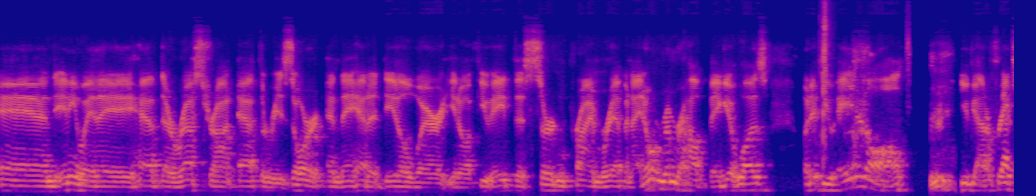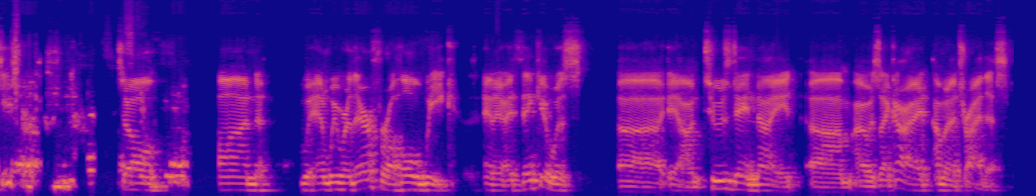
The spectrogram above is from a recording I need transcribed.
and anyway, they had their restaurant at the resort, and they had a deal where, you know, if you ate this certain prime rib, and I don't remember how big it was, but if you ate it all, you got a free t shirt. So on, and we were there for a whole week. And I think it was, uh, yeah, on Tuesday night, um, I was like, all right, I'm going to try this.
